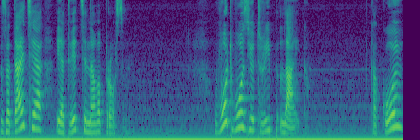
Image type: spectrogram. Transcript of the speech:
Задайте и ответьте на вопросы. What was your trip like? Какое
